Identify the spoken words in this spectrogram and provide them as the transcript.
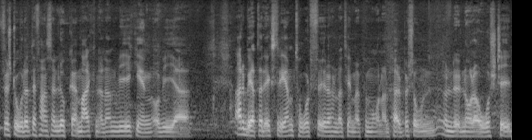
förstod att det fanns en lucka i marknaden. Vi gick in och vi eh, arbetade extremt hårt, 400 timmar per månad per person under några års tid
